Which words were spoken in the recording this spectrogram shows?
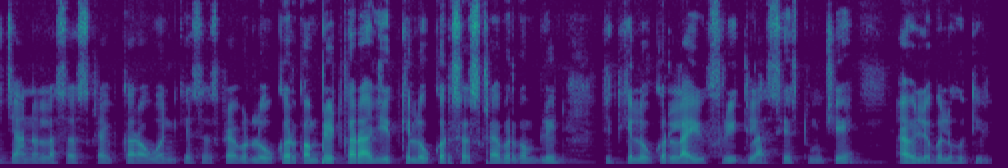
चॅनलला सबस्क्राईब करा वन के सबस्क्रायबर लवकर कंप्लीट करा. जितके लवकर सबस्क्रायबर कंप्लीट तितके लवकर लाईव्ह फ्री क्लासेस तुमचे अवेलेबल होतील.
